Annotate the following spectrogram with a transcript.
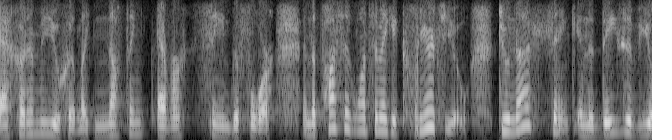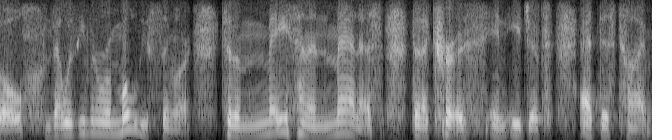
Echad and like nothing ever seen before. And the pasuk wants to make it clear to you: do not think think in the days of Yoel that was even remotely similar to the mayhem and madness that occurred in Egypt at this time.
